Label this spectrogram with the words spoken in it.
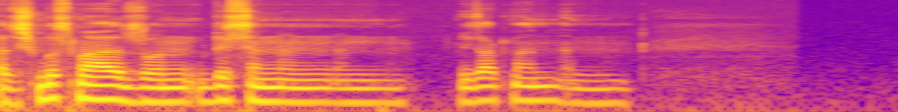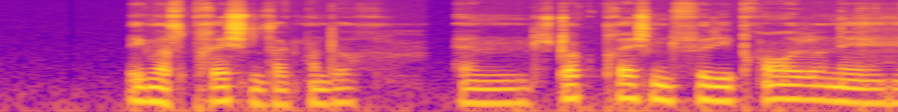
Also ich muss mal so ein bisschen, ein, ein, wie sagt man, ein, irgendwas brechen, sagt man doch. Ein Stock brechen für die Branche? Nee.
